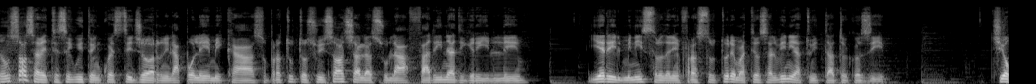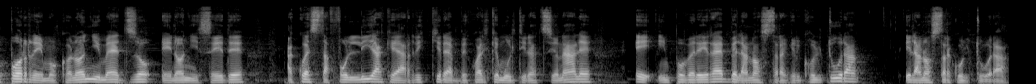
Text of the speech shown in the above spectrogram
Non so se avete seguito in questi giorni la polemica, soprattutto sui social, sulla farina di grilli. Ieri il ministro delle infrastrutture Matteo Salvini ha twittato così. Ci opporremo con ogni mezzo e in ogni sede a questa follia che arricchirebbe qualche multinazionale e impoverirebbe la nostra agricoltura e la nostra cultura.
